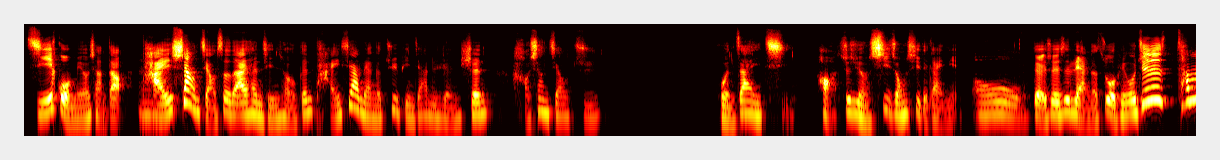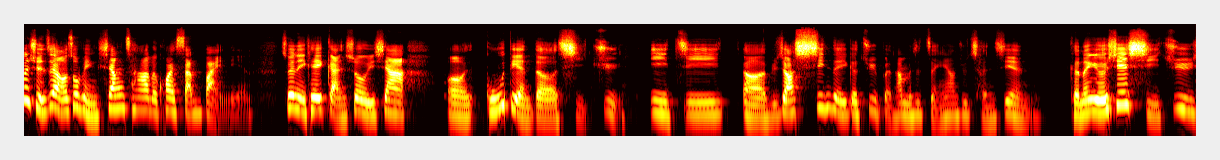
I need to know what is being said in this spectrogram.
结果没有想到，台上角色的爱恨情仇跟台下两个剧评家的人生好像交织混在一起，好，就是有戏中戏的概念。哦，对，所以是两个作品。我觉得他们选这两个作品相差了快三百年，所以你可以感受一下，呃，古典的喜剧以及呃比较新的一个剧本，他们是怎样去呈现可能有一些喜剧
